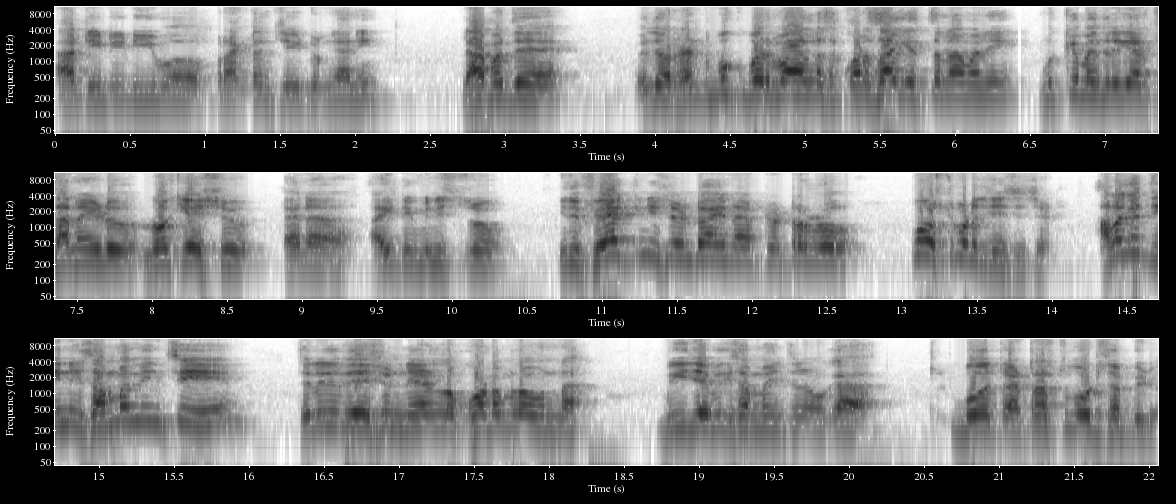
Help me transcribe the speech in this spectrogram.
ఆ టీటీడీఓ ప్రకటన చేయటం కానీ లేకపోతే ఏదో రెడ్ బుక్ పరిపాలన కొనసాగిస్తున్నామని ముఖ్యమంత్రి గారు తనయుడు లోకేష్ ఆయన ఐటీ మినిస్టరు ఇది ఫేక్ న్యూస్ అంటూ ఆయన ట్విట్టర్లో పోస్ట్ కూడా చేసేసాడు. అలాగే దీనికి సంబంధించి తెలుగుదేశం నేళ్ళ కూటంలో ఉన్న బీజేపీకి సంబంధించిన ఒక బో ట్రస్ట్ బోర్డు సభ్యుడు.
